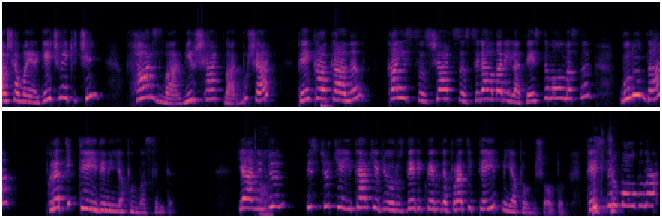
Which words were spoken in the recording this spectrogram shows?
aşamaya geçmek için farz var, bir şart var. Bu şart PKK'nın kayıtsız, şartsız silahlarıyla teslim olması, bunun da pratik teyidinin yapılmasıydı. Yani Ah. dün biz Türkiye'yi terk ediyoruz dediklerinde pratik teyit mi yapılmış oldu? Teslim çok- mi oldular?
